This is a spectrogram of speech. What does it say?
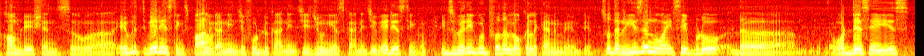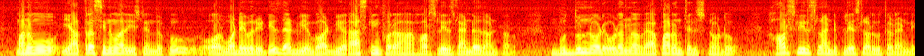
అకామిడేషన్స్ ఎవ్రీ వేరియస్ థింగ్స్ పాలు కాడి నుంచి ఫుడ్ కాడి నుంచి జూనియర్స్ కాడి నుంచి various things it's very good for the local economy అండి. సో ద రీజన్ వైస్ ఇప్పుడు the what they say is మనము యాత్ర సినిమా తీసినందుకు or whatever it is that we're got we're asking for horse hills land అది అంటున్నారు. బుద్ధున్నోడు ఎవడన్నా వ్యాపారం తెలిసినోడు హార్స్ లీల్స్ లాంటి ప్లేస్లో అడుగుతాడండి.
